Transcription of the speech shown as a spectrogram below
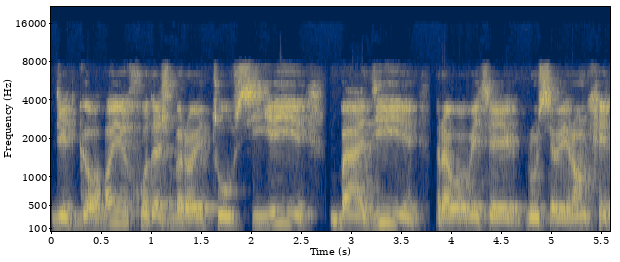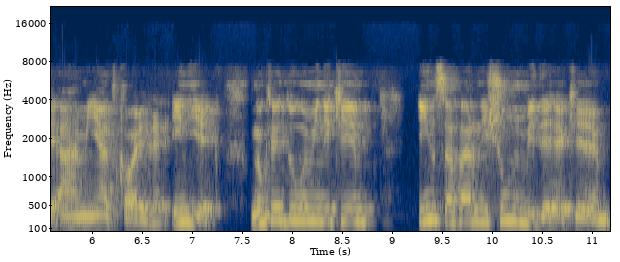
دیدگاه های خودش برای توصیه بعدی روابط روسیه و ایران خیلی اهمیت قائله. این یک. نکته دوم اینه که این سفر نشون میده که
